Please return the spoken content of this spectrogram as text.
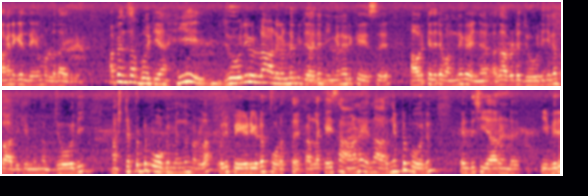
അങ്ങനെയൊക്കെ എന്തെങ്കിലും ഉള്ളതായിരിക്കും. അപ്പോൾ എന്ത് സംഭവിക്കുക? ഈ ജോലിയുള്ള ആളുകളുടെ വിചാരം ഇങ്ങനെ ഒരു കേസ് അവർക്കെതിരെ വന്നു കഴിഞ്ഞാൽ അത് അവരുടെ ജോലിയെ ബാധിക്കുമെന്നും ജോലി നഷ്ടപ്പെട്ടു പോകുമെന്നുമുള്ള ഒരു പേടിയുടെ പുറത്ത് കള്ളക്കേസാണ് എന്ന് അറിഞ്ഞിട്ട് പോലും എന്ത് ചെയ്യാറുണ്ട്? ഇവർ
